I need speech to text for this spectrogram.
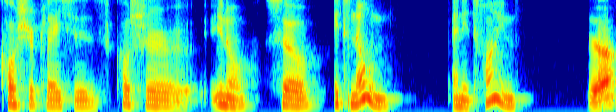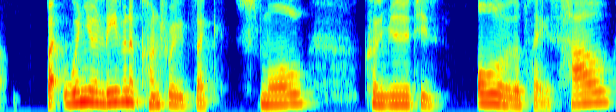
kosher places kosher you know so it's known and it's fine yeah. But when you live in a country with like small communities all over the place, how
